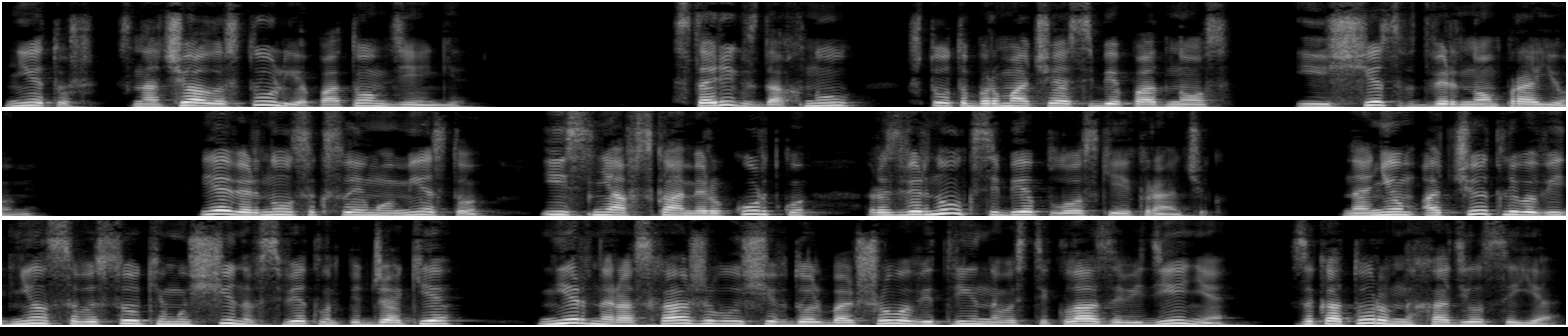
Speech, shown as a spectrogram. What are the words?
Нет уж, сначала стулья, потом деньги. Старик вздохнул, что-то бормоча себе под нос, и исчез в дверном проеме. Я вернулся к своему месту и, сняв с камеры куртку, развернул к себе плоский экранчик. На нем отчетливо виднелся высокий мужчина в светлом пиджаке, нервно расхаживающий вдоль большого витринного стекла заведения, за которым находился я.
